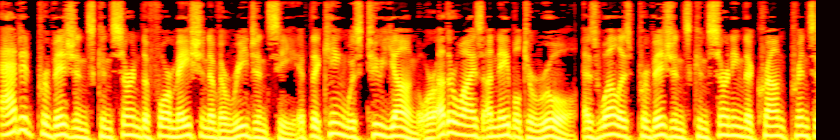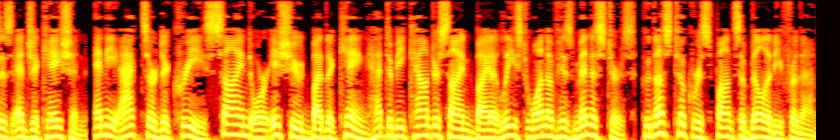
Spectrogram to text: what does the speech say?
Added provisions concerned the formation of a regency if the king was too young or otherwise unable to rule, as well as provisions concerning the crown prince's education. Any acts or decrees signed or issued by the king had to be countersigned by at least one of his ministers, who thus took responsibility for them.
